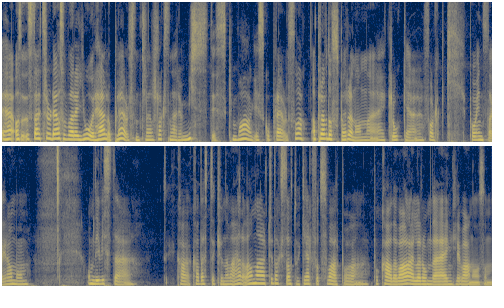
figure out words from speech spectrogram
Eh, så, så, jeg tror det også bare gjorde hele opplevelsen til en slags sånn mystisk, magisk opplevelse. Da. Jeg prøvde å spørre noen eh, kloke folk på Instagram om, om de visste hva, hva, dette kunne være. Da. Men jeg har til dags dato ikke helt fått svar på, på, hva det var, eller om det egentlig var noe som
